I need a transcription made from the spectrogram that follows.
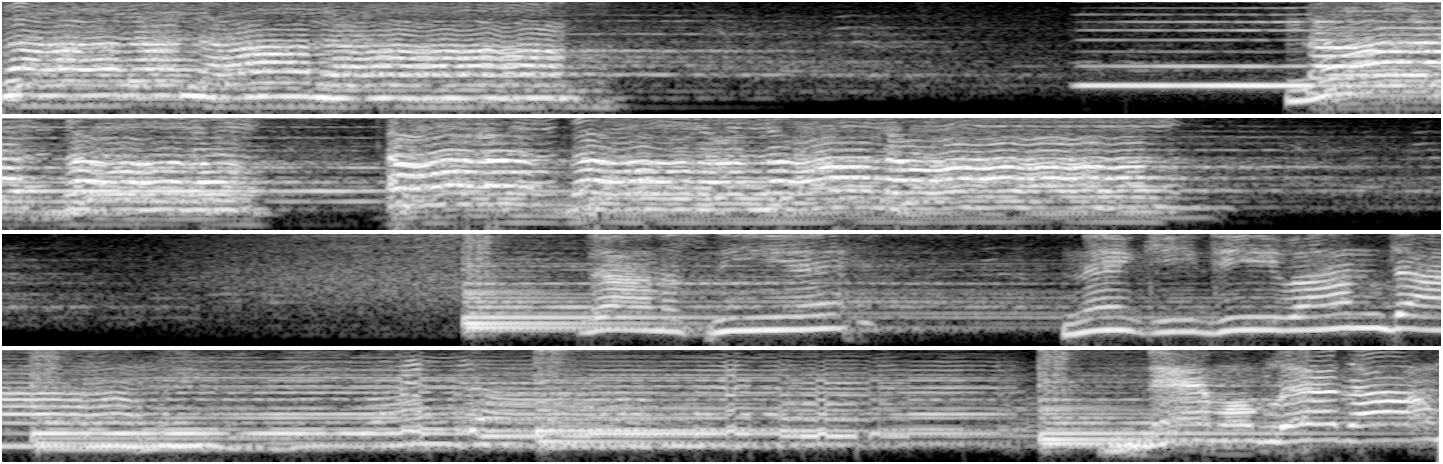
nije neki divan dan Neki divan dan. Nemo gledam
